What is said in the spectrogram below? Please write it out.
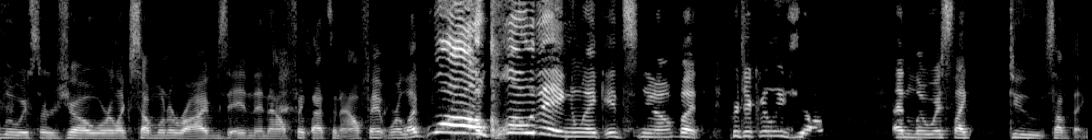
Lewis or Joe or like someone arrives in an outfit that's an outfit, we're like, Whoa, clothing like it's you know, but particularly Joe and Lewis like do something.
